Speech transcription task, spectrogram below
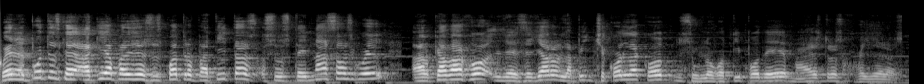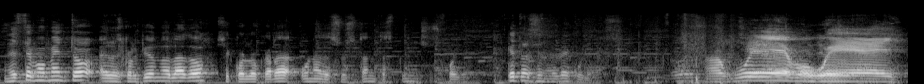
Bueno, el punto es que aquí aparecen sus cuatro patitas, sus tenazas, güey. Acá abajo le sellaron la pinche cola con su logotipo de maestros joyeros. En este momento, el escorpión dorado se colocará una de sus tantas pinches joyas. ¿Qué tal se ve, culeros? A huevo, güey.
